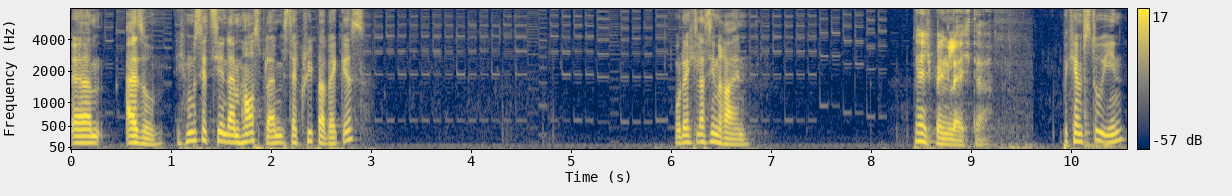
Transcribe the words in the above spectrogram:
Ähm, also, ich muss jetzt hier in deinem Haus bleiben, bis der Creeper weg ist. Oder ich lass ihn rein. Ja, ich bin gleich da. Bekämpfst du ihn?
